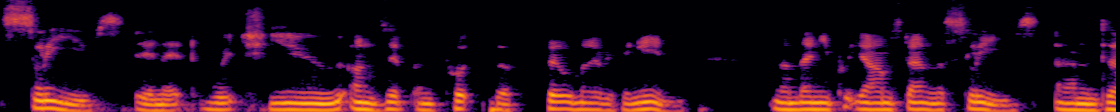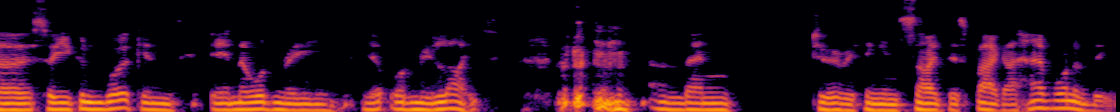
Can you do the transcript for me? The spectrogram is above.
sleeves in it, which you unzip and put the film and everything in, and then you put your arms down the sleeves, and uh, so you can work in in ordinary ordinary light, and then do everything inside this bag. I have one of these.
